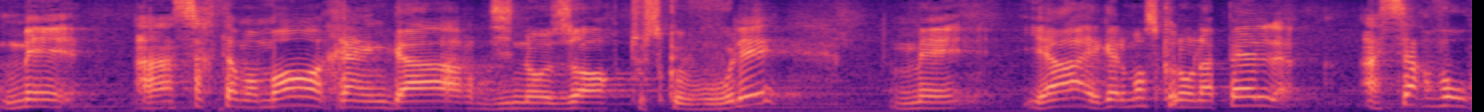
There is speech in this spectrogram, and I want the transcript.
mais à un certain moment, ringard, dinosaure, tout ce que vous voulez, mais il y a également ce que l'on appelle un cerveau.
